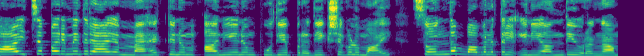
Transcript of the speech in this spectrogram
കാഴ്ച പരിമിതരായ മെഹക്കിനും അനിയനും പുതിയ പ്രതീക്ഷകളുമായി സ്വന്തം ഭവനത്തിൽ ഇനി അന്തിയുറങ്ങാം.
